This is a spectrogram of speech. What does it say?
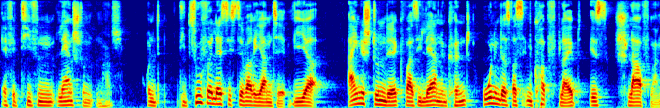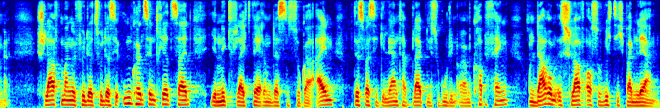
effektiven Lernstunden hast. Und die zuverlässigste Variante, wie ihr eine Stunde quasi lernen könnt, ohne dass was im Kopf bleibt, ist Schlafmangel. Schlafmangel führt dazu, dass ihr unkonzentriert seid, ihr nickt vielleicht währenddessen sogar ein, das, was ihr gelernt habt, bleibt nicht so gut in eurem Kopf hängen und darum ist Schlaf auch so wichtig beim Lernen.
